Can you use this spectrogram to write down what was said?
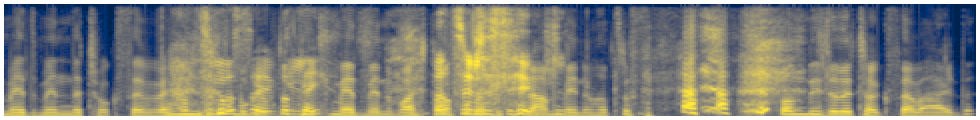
Mad Men'i de çok severim. Hatırla Bu grupta sevgili. tek Mad Men'i baştan sona bitiren benim. Hatırla Onu Dicle de çok severdi.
